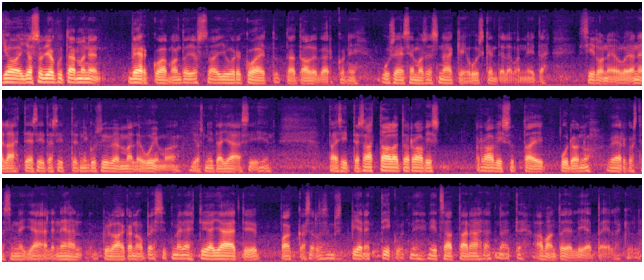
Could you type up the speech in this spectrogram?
Joo, jos on joku tämmöinen verkkoavanto, jossa on juuri koettu tämä talviverkko, niin usein semmoisessa näkee uiskentelevan niitä siloneuloja. Ne lähtee siitä sitten niin kuin syvemmälle uimaan, jos niitä jää siihen. Tai sitten saattaa olla, että on ravis, ravissut tai pudonnut verkosta sinne jäälle. Nehän kyllä aika nopeasti menehtyy ja jäätyy pakkasella sellaiset pienet tikut, niin niitä saattaa nähdä näiden avantojen liepeillä kyllä.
